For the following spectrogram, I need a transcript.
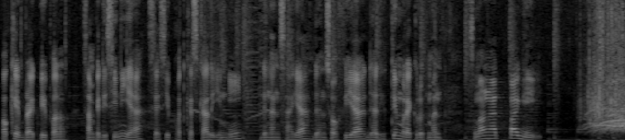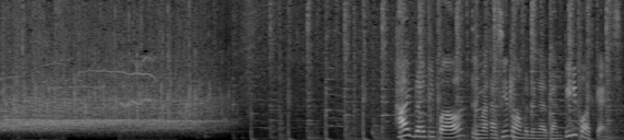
Oke, bright people. Sampai di sini ya sesi podcast kali ini dengan saya dan Sofia dari tim rekrutmen. Semangat pagi! Hai Bright People, terima kasih telah mendengarkan PD Podcast.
